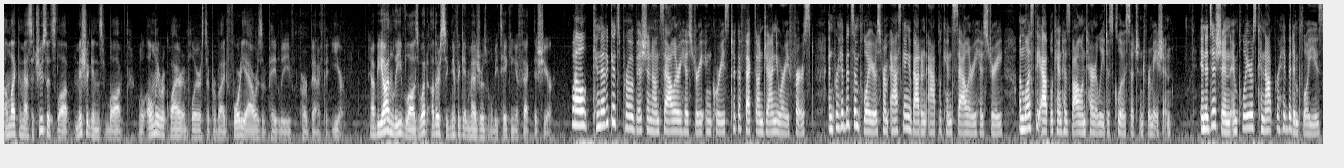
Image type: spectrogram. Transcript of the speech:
Unlike the Massachusetts law, Michigan's law will only require employers to provide 40 hours of paid leave per benefit year. Now, beyond leave laws, what other significant measures will be taking effect this year? Well, Connecticut's prohibition on salary history inquiries took effect on January 1st and prohibits employers from asking about an applicant's salary history unless the applicant has voluntarily disclosed such information. In addition, employers cannot prohibit employees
